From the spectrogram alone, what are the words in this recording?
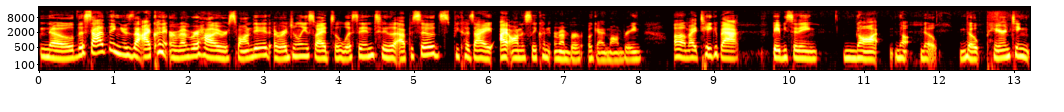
No, the sad thing is that I couldn't remember how I responded originally, so I had to listen to the episodes because I, I honestly couldn't remember. Again, mom brain. Um, I take it back. Babysitting, not, not, no, no. Parenting,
